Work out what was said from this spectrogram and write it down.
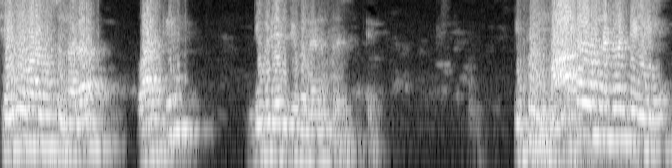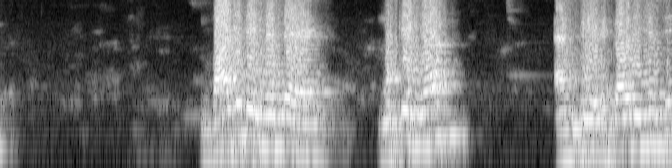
షేర్ హోల్డర్స్ ఉన్నారో వారికి డివిడెంట్ ఇవ్వలేని పరిస్థితి. ఇప్పుడు మాపై ఉన్నటువంటి బాధ్యత ఏంటంటే ముఖ్యంగా ఎంపీ రికవరీ చేసి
